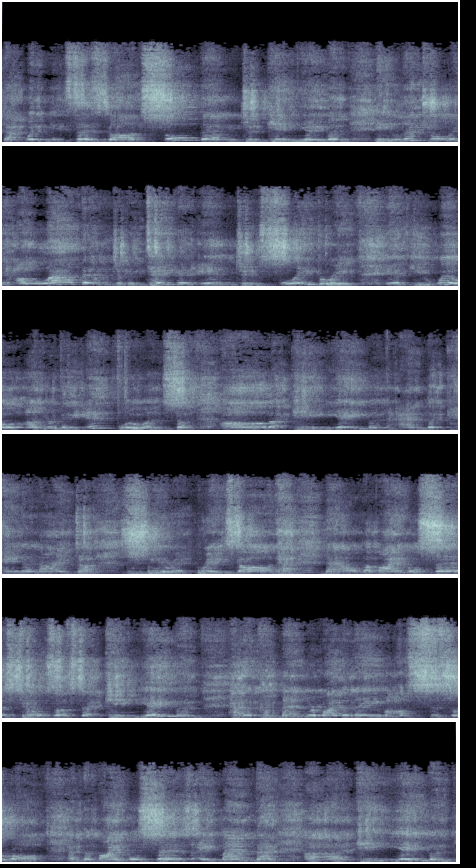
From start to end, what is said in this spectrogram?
that when he says God sold them to King Jabin, he literally allowed them to be taken into slavery, if you will, under the influence of King Jabin and the Canaanite spirit. Praise God. Now, the Bible says, tells us that King Jabin had a commander by the name of Sisera. And the Bible says, amen, that uh, uh, King Jabin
